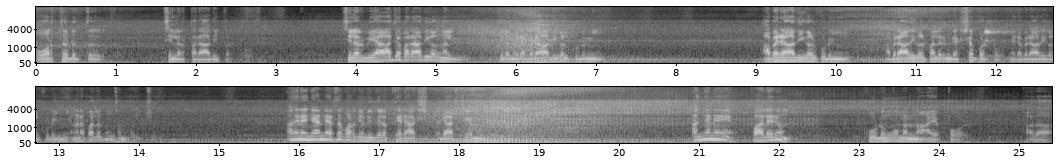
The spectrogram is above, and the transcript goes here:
ഓർത്തെടുത്ത് ചിലർ പരാതിപ്പെട്ടു. ചിലർ വ്യാജ പരാതികൾ നൽകി ചില നിരപരാധികൾ കുടുങ്ങി. അപരാധികൾ കുടുങ്ങി. അപരാധികൾ പലരും രക്ഷപ്പെട്ടു നിരപരാധികൾ കുടുങ്ങി. അങ്ങനെ പലതും സംഭവിച്ചു. അങ്ങനെ ഞാൻ നേരത്തെ പറഞ്ഞു ഇതിലൊക്കെ രാഷ് രാഷ്ട്രീയമുണ്ട്. അങ്ങനെ പലരും കുടുങ്ങുമെന്നായപ്പോൾ അതാ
